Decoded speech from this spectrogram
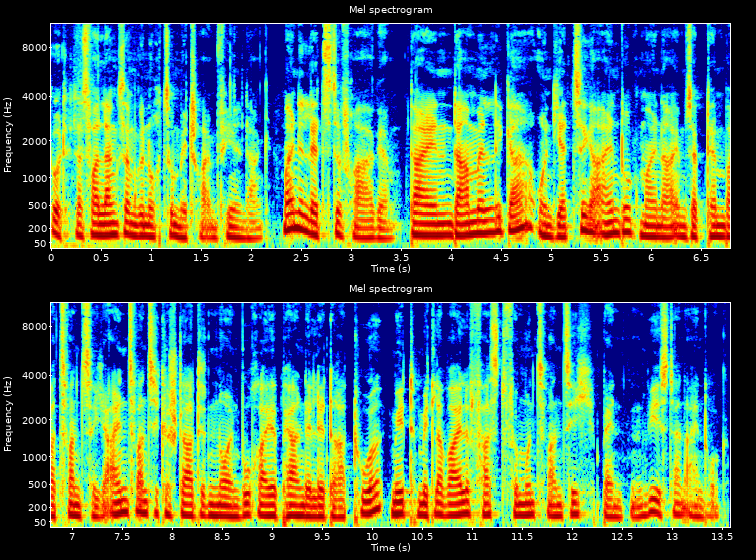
Gut, das war langsam genug zum Mitschreiben. Vielen Dank. Meine letzte Frage. Dein damaliger und jetziger Eindruck meiner im September 2021 gestarteten neuen Buchreihe Perlen der Literatur mit mittlerweile fast 25 Bänden. Wie ist dein Eindruck?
